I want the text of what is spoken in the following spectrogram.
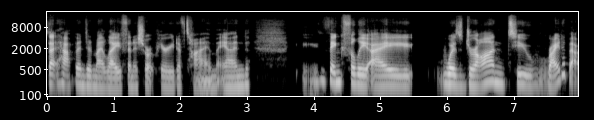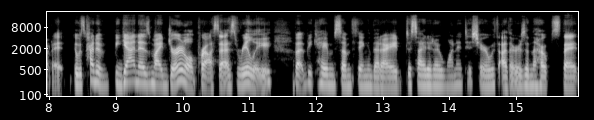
that happened in my life in a short period of time. And thankfully, I was drawn to write about it. It was kind of began as my journal process, really, but became something that I decided I wanted to share with others in the hopes that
